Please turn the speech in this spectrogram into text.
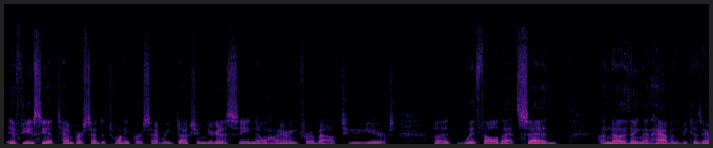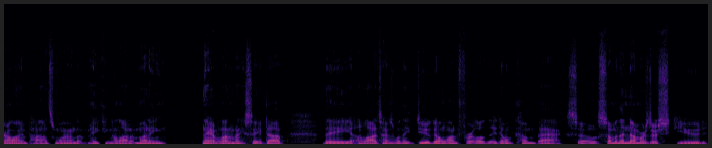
If you see a 10 percent to 20 percent reduction, you're going to see no hiring for about two years. But with all that said, Another thing that happens because airline pilots wind up making a lot of money, they have a lot of money saved up. They a lot of times when they do go on furlough, they don't come back. So some of the numbers are skewed.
